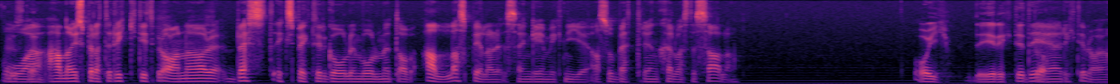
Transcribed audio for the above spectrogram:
Och han har ju spelat riktigt bra. Han har bäst expected goal involvement av alla spelare sen Game Week 9. Alltså bättre än självaste Salah. Oj, det är riktigt Det bra. är riktigt bra ja.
